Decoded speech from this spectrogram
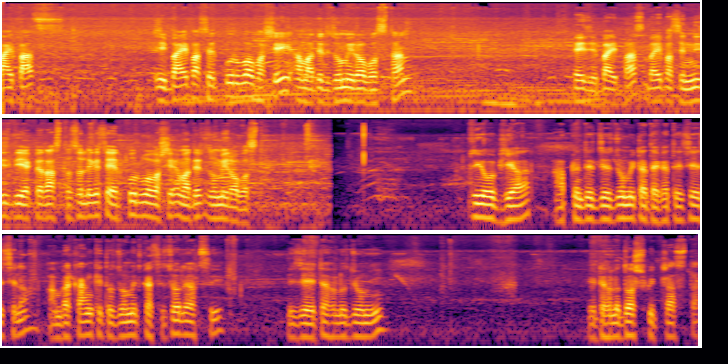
বাইপাস। এই বাইপাসের পূর্ব পাশেই আমাদের জমির অবস্থান। এই যে বাইপাস, বাইপাসের নিচ দিয়ে একটা রাস্তা চলে গেছে, এর পূর্ব আমাদের জমির অবস্থান প্রিয় ভিয়ার আপনাদের যে জমিটা দেখাতে চেয়েছিলাম, আমরা কাঙ্ক্ষিত জমির কাছে চলে আসছি। এই যে এটা হলো জমি। এটা হলো দশ ফিট রাস্তা।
